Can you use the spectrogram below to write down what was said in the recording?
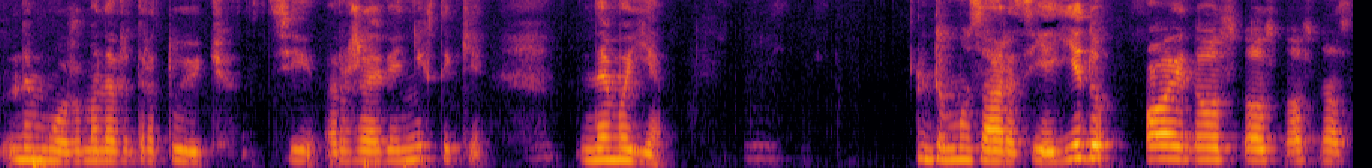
не можу, мене вже дратують ці рожеві нігтики, не моє. Тому зараз я їду. Ой, нос, нос, нос, нос.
